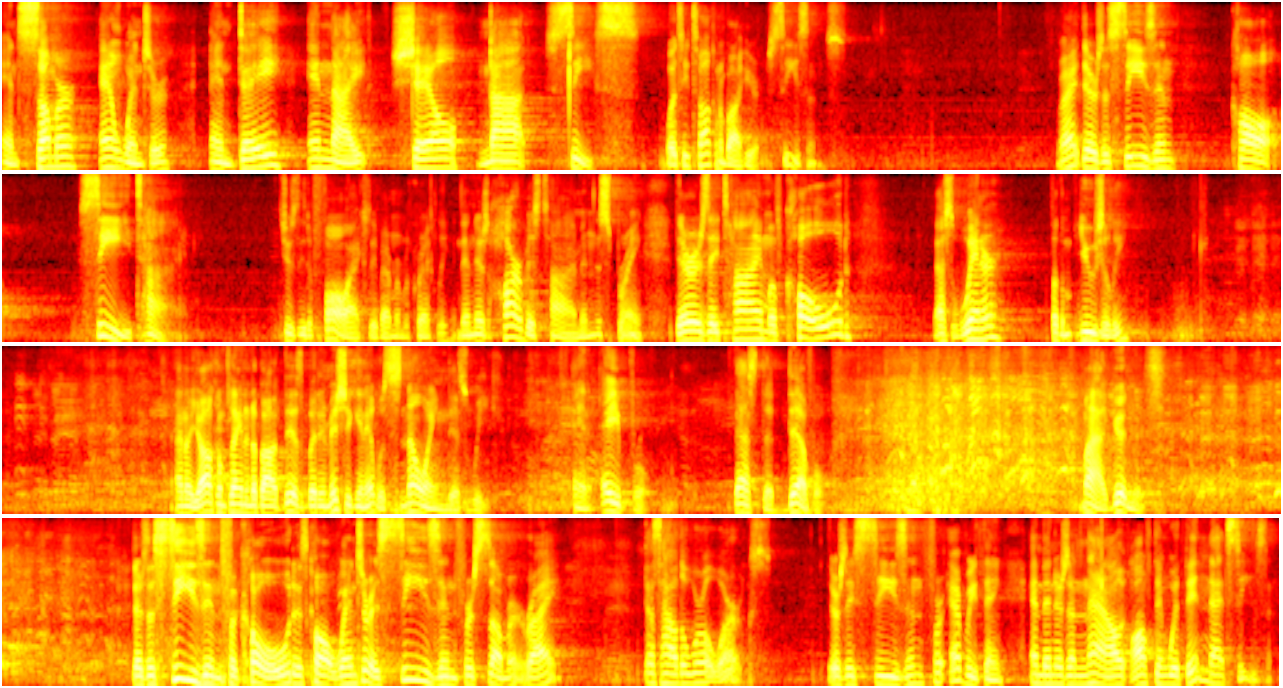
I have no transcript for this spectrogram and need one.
and summer and winter, and day and night shall not cease. What's he talking about here? Seasons. Right? There's a season called seed time. It's usually the fall, actually, if I remember correctly. And then there's harvest time in the spring. There is a time of cold, that's winter, for the, usually. I know y'all complaining about this, but in Michigan it was snowing this week in April. That's the devil. My goodness. There's a season for cold, it's called winter, a season for summer, right? That's how the world works. There's a season for everything. And then there's a now often within that season.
